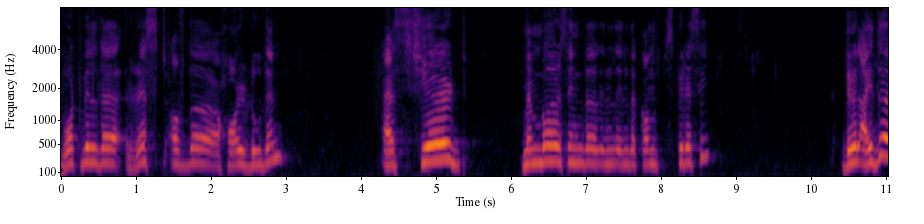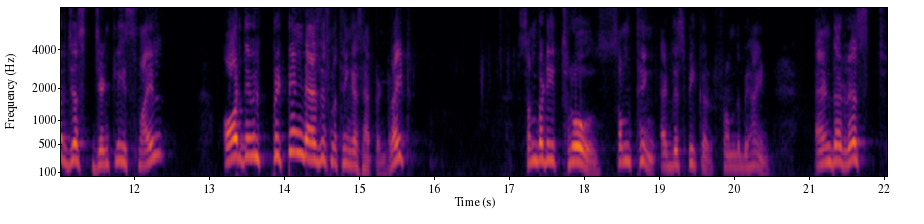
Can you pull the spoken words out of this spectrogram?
what will the rest of the hall do then? As shared members in the, in the, in the conspiracy, they will either just gently smile or they will pretend as if nothing has happened, right? Somebody throws something at the speaker from the behind, and the rest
